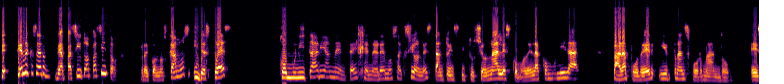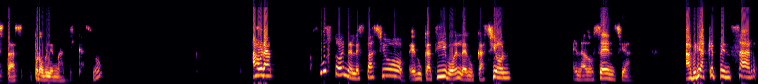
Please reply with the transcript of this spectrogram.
tiene que ser de a pasito a pasito. Reconozcamos y después comunitariamente generemos acciones, tanto institucionales como de la comunidad, para poder ir transformando estas problemáticas, ¿no? Ahora, justo en el espacio educativo, en la educación, en la docencia, habría que pensar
